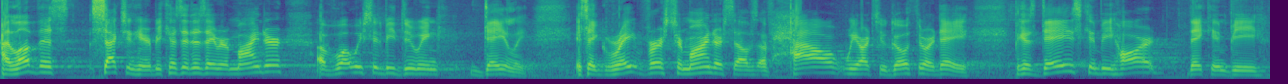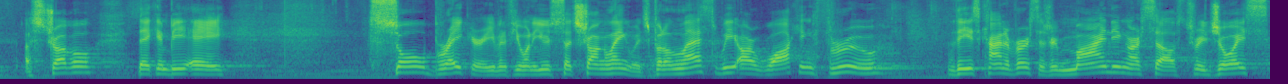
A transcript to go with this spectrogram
I love this section here because it is a reminder of what we should be doing daily. It's a great verse to remind ourselves of how we are to go through our day because days can be hard, they can be a struggle, they can be a soul breaker, even if you want to use such strong language. But unless we are walking through these kind of verses, reminding ourselves to rejoice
